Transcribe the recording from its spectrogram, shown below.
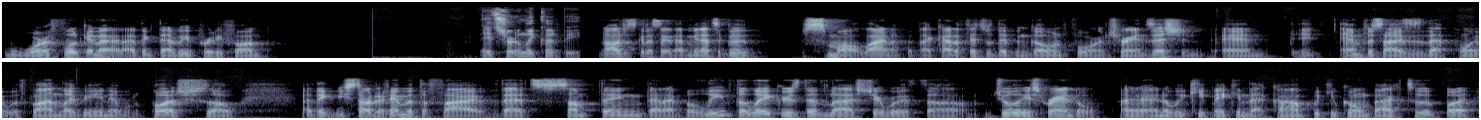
worth looking at. I think that'd be pretty fun. It certainly could be. No, I was just gonna say that. I mean, that's a good small lineup, but that kind of fits what they've been going for in transition, and it emphasizes that point with Vonleh being able to push. So I think if you started him at the five, that's something that I believe the Lakers did last year with um, Julius Randle. I, I know we keep making that comp, we keep going back to it, but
